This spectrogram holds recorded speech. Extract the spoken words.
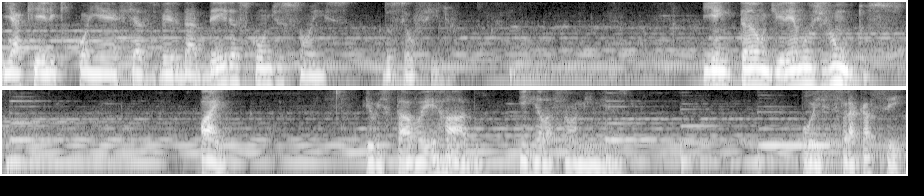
e aquele que conhece as verdadeiras condições do seu filho. E então diremos juntos: Pai, eu estava errado em relação a mim mesmo, pois fracassei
